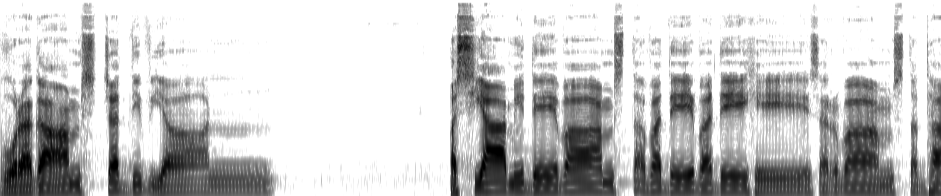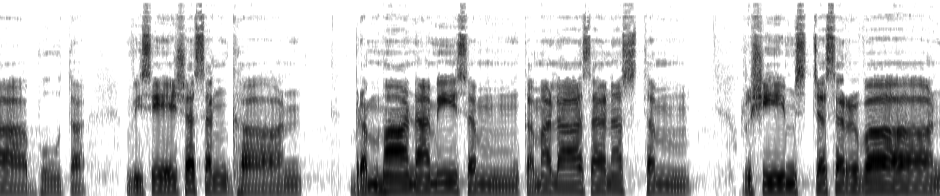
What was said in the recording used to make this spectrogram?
उरगांश्च दिव्यान्। पश्यामि देवांस्तव देवदेहे सर्वांस्तथा भूतविशेषसङ्घान् ब्रह्माणमीशं कमलासनस्थं ऋषींश्च सर्वान्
